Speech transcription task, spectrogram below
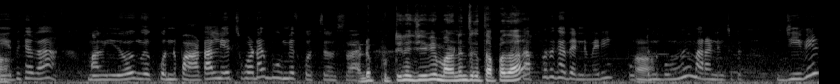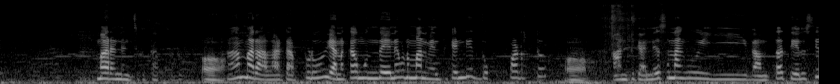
లేదు కదా. మనం ఏదో కొన్ని పాఠాలు నేర్చుకోవడానికి భూమి మీదకి వచ్చాం సార్. అంటే పుట్టిన జీవి మరణించక తప్పదా? తప్పదు కదండి మరి. పుట్టిన భూమి మరణించక జీవి మరణించక తప్పదు. మరి అలాంటప్పుడు వెనక ముందైనప్పుడు మనం ఎందుకండి దుఃఖపడటం? అందుకనేసి నాకు ఇదంతా తెలిసి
